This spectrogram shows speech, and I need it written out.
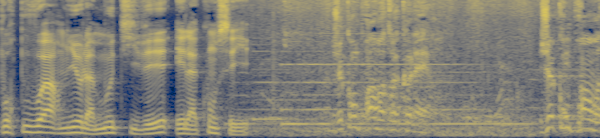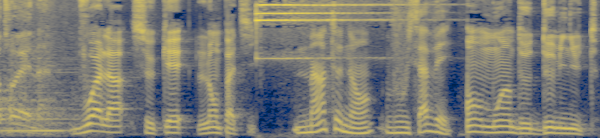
pour pouvoir mieux la motiver et la conseiller. Je comprends votre colère. Je comprends votre haine. Voilà ce qu'est l'empathie. Maintenant, vous savez. En moins de deux minutes,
